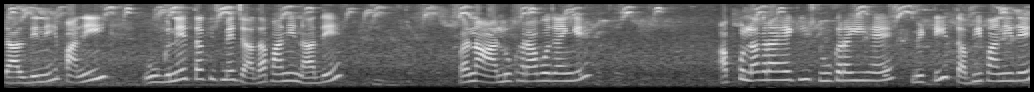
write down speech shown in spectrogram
डाल देने हैं। पानी उगने तक इसमें ज़्यादा पानी ना दें, वरना आलू ख़राब हो जाएँगे। आपको लग रहा है कि सूख रही है मिट्टी, तभी पानी दें।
